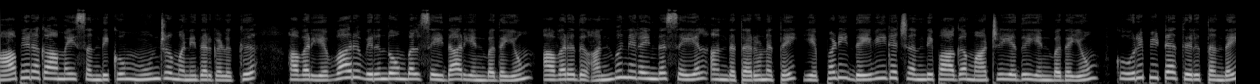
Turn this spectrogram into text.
ஆபிரகாமை சந்திக்கும் மூன்று மனிதர்களுக்கு அவர் எவ்வாறு விருந்தோம்பல் செய்தார் என்பதையும் அவரது அன்பு நிறைந்த செயல் அந்த தருணத்தை எப்படி தெய்வீக சந்திப்பாக மாற்றியது என்பதையும் குறிப்பிட்ட திருத்தந்தை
